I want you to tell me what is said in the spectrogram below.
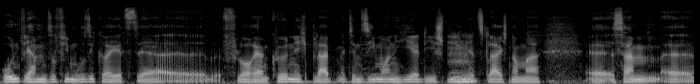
Und wir haben so viele Musiker jetzt, der äh, Florian König bleibt mit dem Simon hier, die spielen mhm. jetzt gleich nochmal. Äh, Sam, äh,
